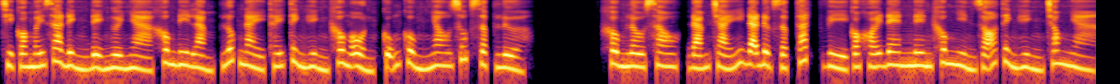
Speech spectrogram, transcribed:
chỉ có mấy gia đình để người nhà không đi làm, lúc này thấy tình hình không ổn cũng cùng nhau giúp dập lửa. Không lâu sau, đám cháy đã được dập tắt vì có khói đen nên không nhìn rõ tình hình trong nhà.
